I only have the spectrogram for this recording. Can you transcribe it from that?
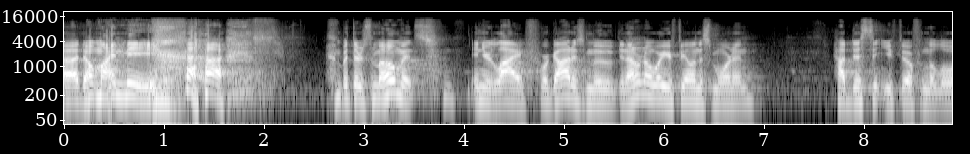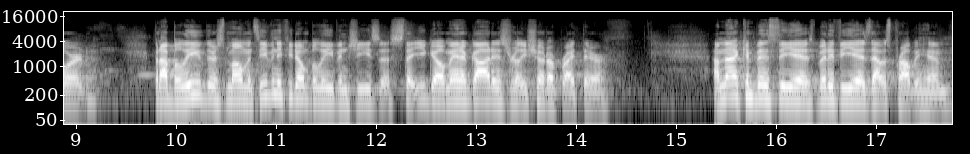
Uh, don't mind me. but there's moments in your life where God has moved, and I don't know where you're feeling this morning, how distant you feel from the Lord. But I believe there's moments, even if you don't believe in Jesus, that you go, man, if God is really showed up right there. I'm not convinced he is, but if he is, that was probably him.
